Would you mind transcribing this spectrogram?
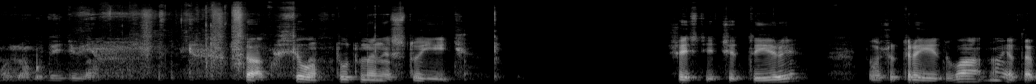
Можна буде й дві. Так, все, тут в мене стоїть 6,4, тому що 3,2, ну я так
